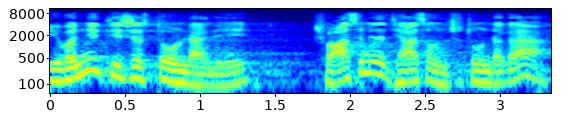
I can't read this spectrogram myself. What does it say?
ఇవన్నీ తీసేస్తూ ఉండాలి. శ్వాస మీద ధ్యాస ఉంచుతూ ఉండగా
